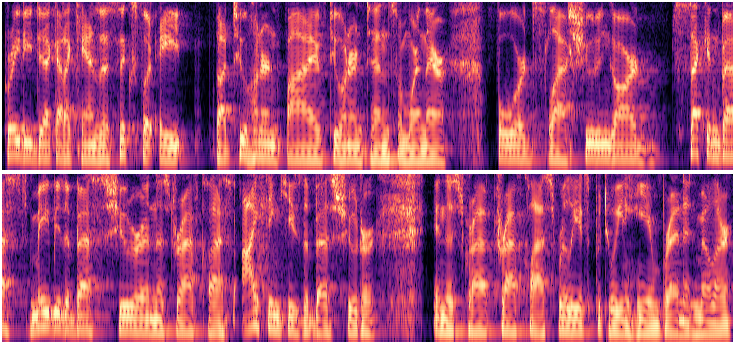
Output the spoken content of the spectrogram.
Grady Dick out of Kansas, six foot eight, about 205, 210, somewhere in there, forward slash shooting guard. Second best, maybe the best shooter in this draft class. I think he's the best shooter in this draft, class. Really, it's between he and Brandon Miller.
